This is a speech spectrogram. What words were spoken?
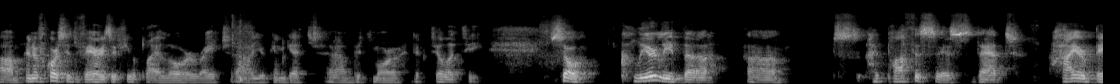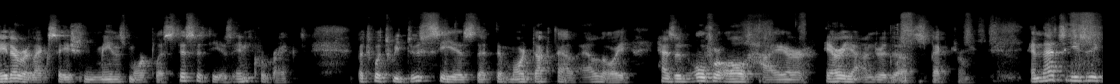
Um, and of course, it varies if you apply a lower rate, uh, you can get a bit more ductility. So clearly the uh, hypothesis that higher beta relaxation means more plasticity is incorrect. But what we do see is that the more ductile alloy has an overall higher area under the spectrum. And that's easy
